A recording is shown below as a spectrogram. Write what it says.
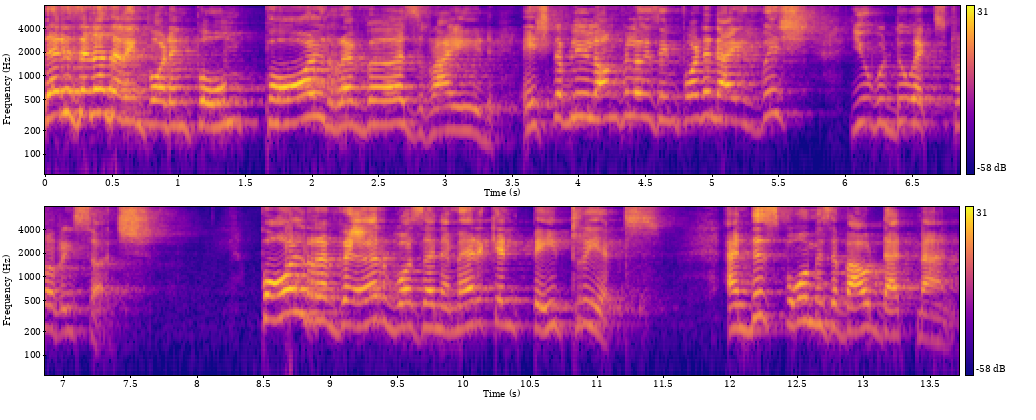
There is another important poem, Paul Revere's Ride. H.W. Longfellow is important. I wish you would do extra research. Paul Revere was an American patriot. And this poem is about that man,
